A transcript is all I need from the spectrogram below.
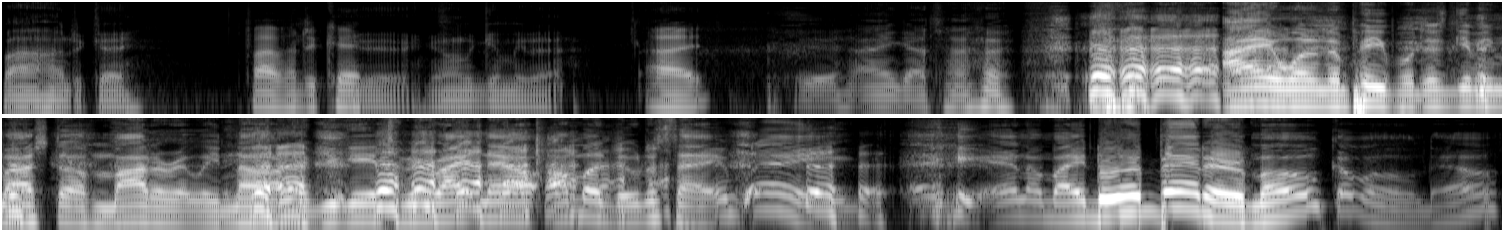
Five hundred k. 500k. Yeah, you only give me that. All right. Yeah, I ain't got time. I ain't one of them people. Just give me my stuff moderately. No, if you get it to me right now, I'm gonna do the same thing, Hey, and I might do it better, Mo. Come on now.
